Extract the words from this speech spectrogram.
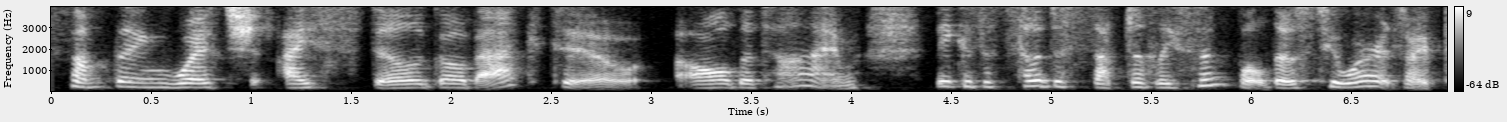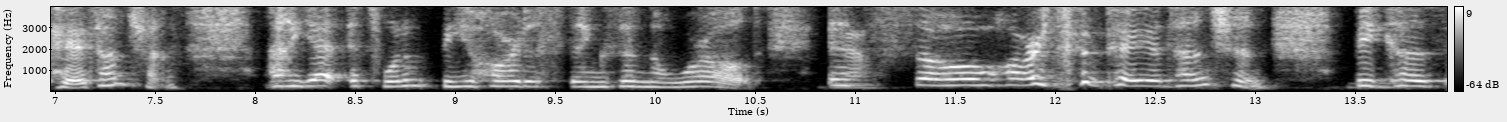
something which I still go back to all the time because it's so deceptively simple, those two words, right? Pay attention. And yet it's one of the hardest things in the world. It's yeah. so hard to pay attention because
